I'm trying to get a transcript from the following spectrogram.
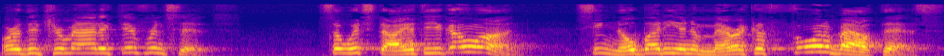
Or are there dramatic differences? So which diet do you go on? See, nobody in America thought about this.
